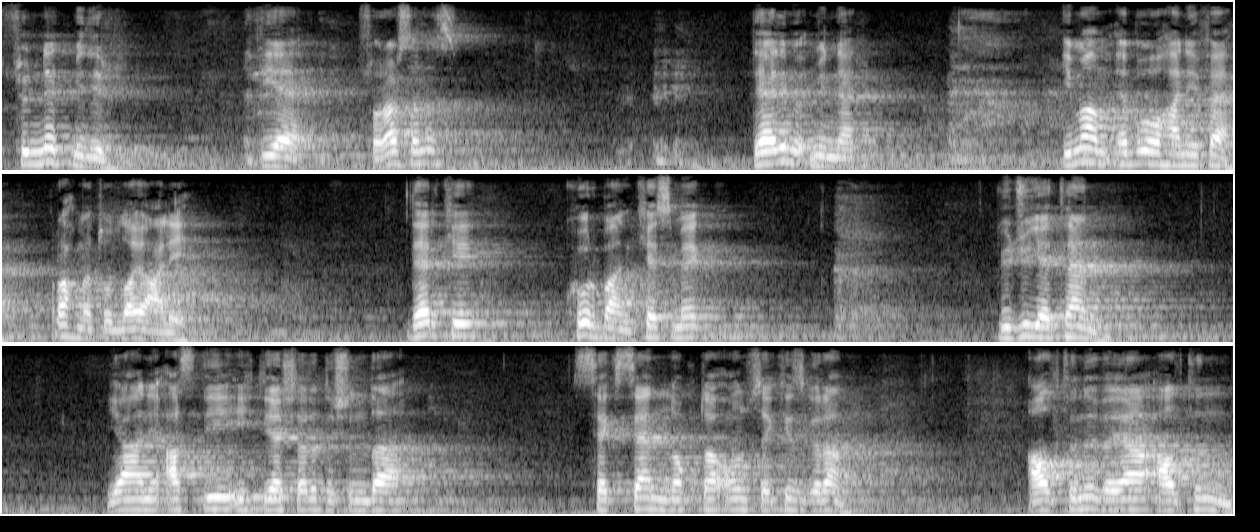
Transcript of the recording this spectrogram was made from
sünnet midir diye sorarsanız değerli müminler İmam Ebu Hanife rahmetullahi aleyh der ki kurban kesmek gücü yeten yani asli ihtiyaçları dışında 80.18 gram altını veya altın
